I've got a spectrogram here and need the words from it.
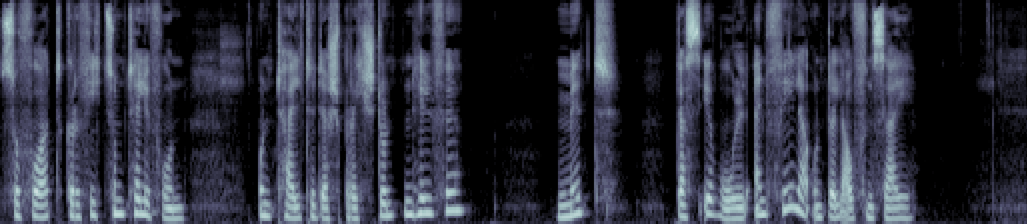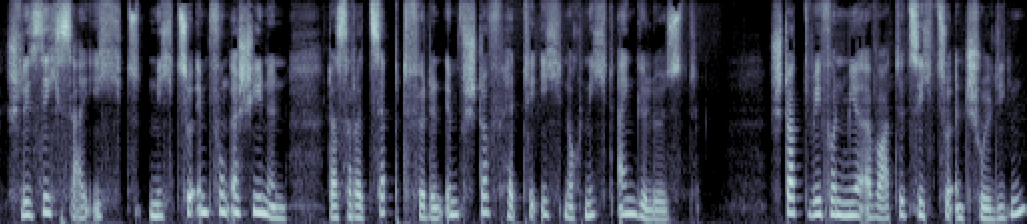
Sofort griff ich zum Telefon und teilte der Sprechstundenhilfe mit, dass ihr wohl ein Fehler unterlaufen sei. Schließlich sei ich nicht zur Impfung erschienen. Das Rezept für den Impfstoff hätte ich noch nicht eingelöst. Statt wie von mir erwartet, sich zu entschuldigen,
